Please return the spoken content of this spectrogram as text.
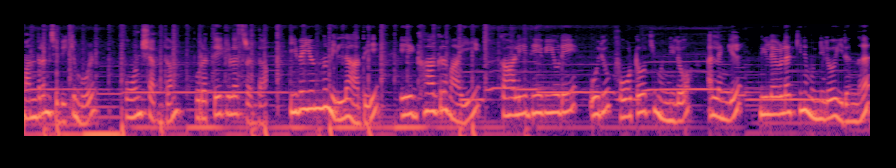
മന്ത്രം ജപിക്കുമ്പോൾ ഫോൺ ശബ്ദം പുറത്തേക്കുള്ള ശ്രദ്ധ ഇവയൊന്നുമില്ലാതെ ഏകാഗ്രമായി കാളീദേവിയുടെ ഒരു ഫോട്ടോയ്ക്ക് മുന്നിലോ അല്ലെങ്കിൽ നിലവിളക്കിന് മുന്നിലോ ഇരുന്ന്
